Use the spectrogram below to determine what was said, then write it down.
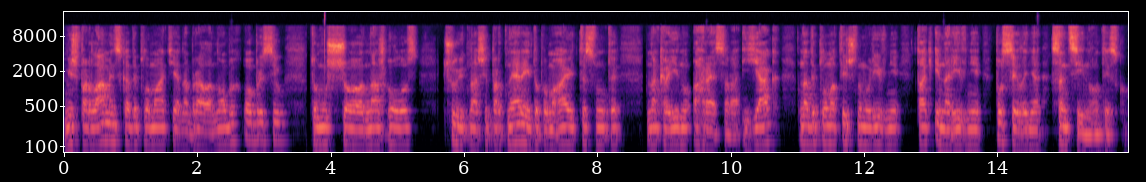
міжпарламентська дипломатія набрала нових обрисів, тому що наш голос чують наші партнери і допомагають тиснути на країну агресора, як на дипломатичному рівні, так і на рівні посилення санкційного тиску.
